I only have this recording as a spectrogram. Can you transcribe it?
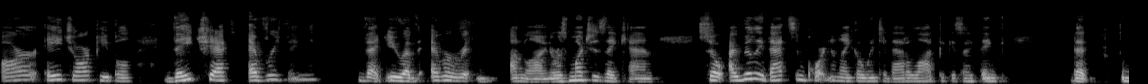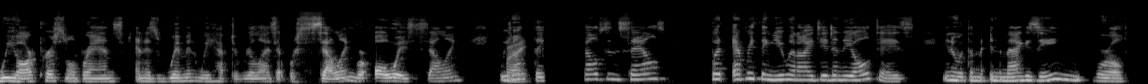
our HR people, they check everything that you have ever written online or as much as they can. So I really that's important and I go into that a lot because I think that we are personal brands and as women we have to realize that we're selling we're always selling we right. don't think ourselves in sales but everything you and i did in the old days you know the, in the magazine world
